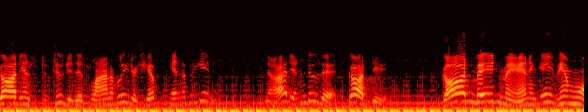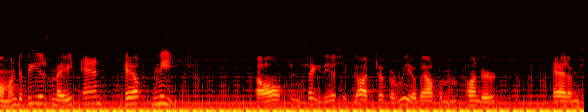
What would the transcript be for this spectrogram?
God instituted this line of leadership in the beginning. Now, I didn't do that. God did. God made man and gave him woman to be his mate and help meet. I often say this that God took a rib out from under Adam's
